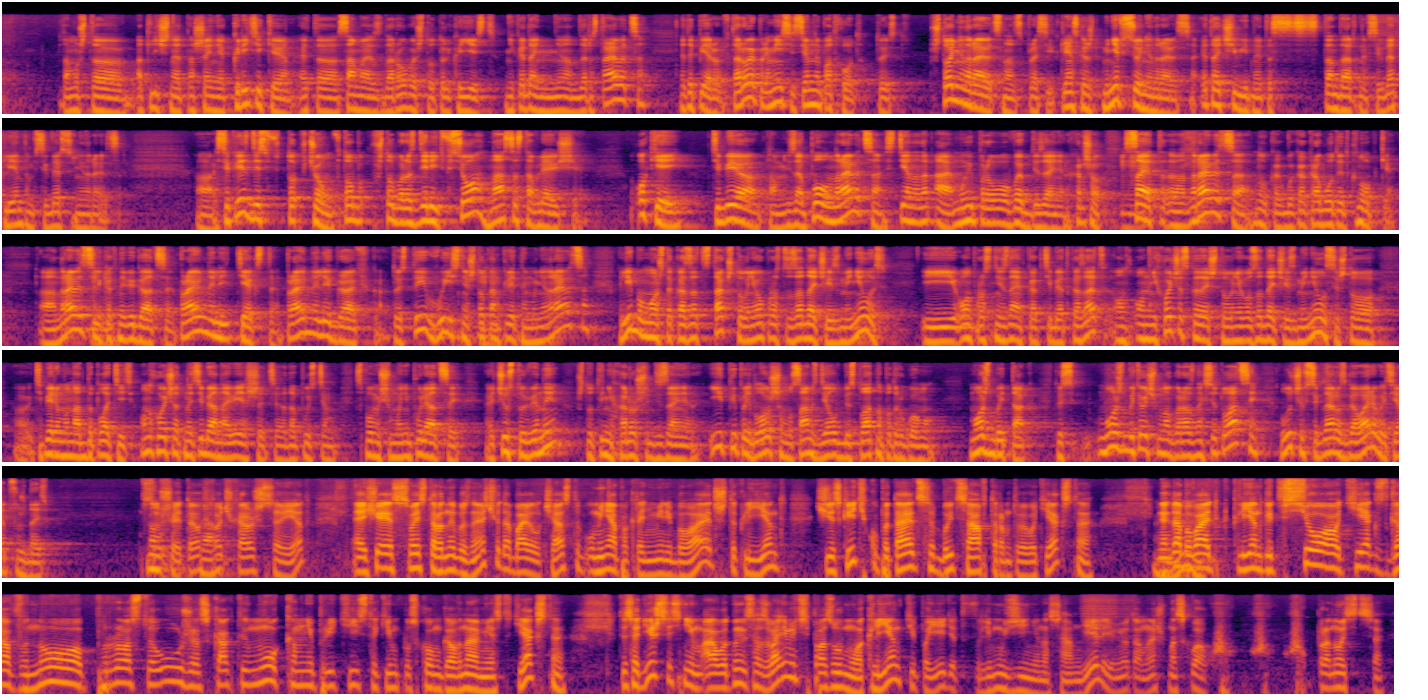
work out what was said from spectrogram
потому что отличное отношение к критике – это самое здоровое, что только есть. Никогда не надо расстраиваться. Это первое. Второе, прими системный подход. То есть что не нравится, надо спросить. Клиент скажет, мне все не нравится. Это очевидно, это стандартно всегда, клиентам всегда все не нравится. А, секрет здесь в, то, в чем? В том, чтобы разделить все на составляющие. Окей, тебе, там, не знаю, пол нравится, стена, а, мы про веб-дизайнера, хорошо. Mm -hmm. Сайт э, нравится, ну, как бы, как работают кнопки. А, нравится mm -hmm. ли как навигация, правильно ли тексты, правильно ли графика. То есть ты выяснишь, что mm -hmm. конкретно ему не нравится, либо может оказаться так, что у него просто задача изменилась, и он просто не знает, как тебе отказать. Он, он не хочет сказать, что у него задача изменилась и что э, теперь ему надо доплатить. Он хочет на тебя навешать, э, допустим, с помощью манипуляций э, чувство вины, что ты не хороший дизайнер, и ты предложишь ему сам сделать бесплатно по-другому. Может быть так. То есть может быть очень много разных ситуаций, лучше всегда разговаривать и обсуждать. Слушай, ну, это да. очень хороший совет. А еще я со своей стороны бы, знаешь, что добавил? Часто, у меня, по крайней мере, бывает, что клиент через критику пытается быть с автором твоего текста, Иногда mm-hmm. бывает, клиент говорит, все, текст говно, просто ужас, как ты мог ко мне прийти с таким куском говна вместо текста? Ты садишься с ним, а вот мы созваниваемся по зуму, а клиент типа едет в лимузине на самом деле, и у него там, знаешь, Москва проносится,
